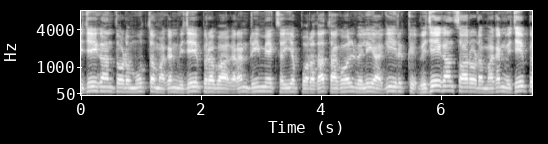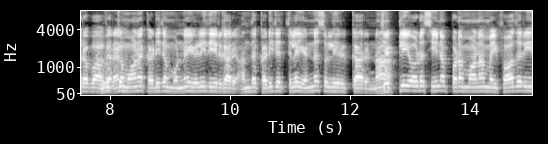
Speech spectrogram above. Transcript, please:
விஜயகாந்தோட மூத்த மகன் விஜய பிரபாகரன் ரீமேக் செய்ய போறதா தகவல் வெளியாகி இருக்கு. விஜயகாந்த் சாரோட மகன் விஜய் பிரபாகரன் கடிதம் ஒன்று எழுதியிருக்காரு. அந்த கடிதத்துல என்ன சொல்லியிருக்காருன்னா ஜெட்லியோட சீன படமான மை ஃபாதர் ஏ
